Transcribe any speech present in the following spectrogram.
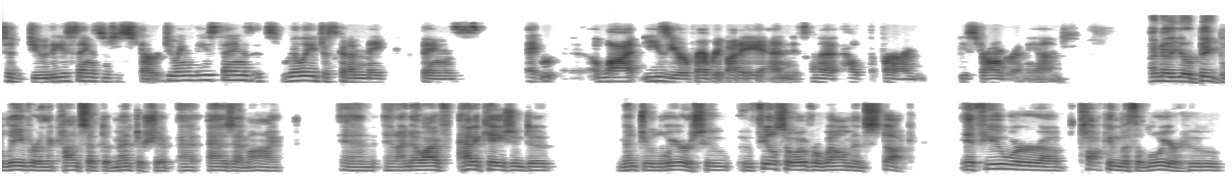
to do these things and to start doing these things. It's really just going to make things a, lot easier for everybody, and it's going to help the firm be stronger in the end. I know you're a big believer in the concept of mentorship, as am I, and and I know I've had occasion to mentor lawyers who who feel so overwhelmed and stuck if you were uh, talking with a lawyer who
